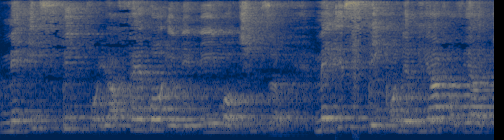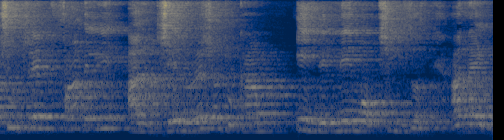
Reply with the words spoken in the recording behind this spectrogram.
may it speak for your favor in the name of Jesus. May it speak on the behalf of your children, family, and generation to come in the name of Jesus. And I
